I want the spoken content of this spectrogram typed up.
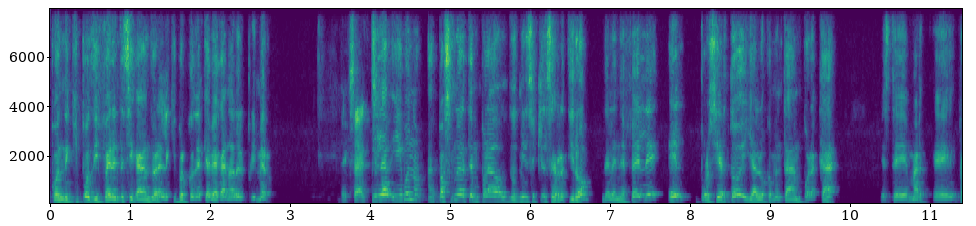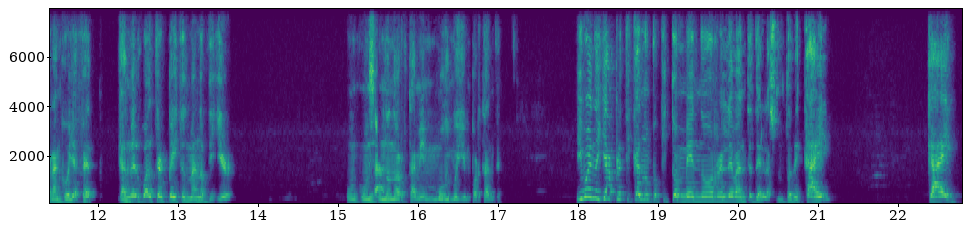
con equipos diferentes y ganando el equipo con el que había ganado el primero. Exacto. Y, bueno, pasando la temporada 2018 se retiró de la NFL. Él, por cierto, y ya lo comentaban por acá, este eh, Franco Jafet, ganó el Walter Payton Man of the Year. Un, honor también muy, muy importante. Y bueno, ya platicando un poquito menos relevante del asunto de Kyle. Kyle,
